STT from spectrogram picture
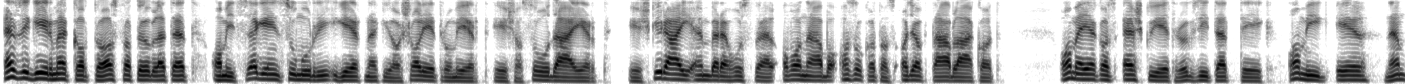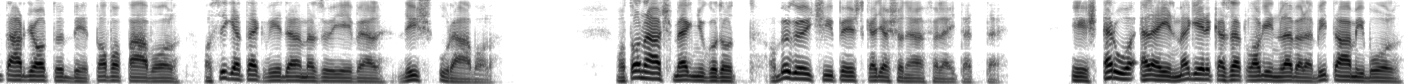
Ezigír megkapta azt a töbletet, amit szegény Szumurri ígért neki a salétromért és a szódáért, és királyi embere hozta el avanába azokat az agyaktáblákat, amelyek az esküjét rögzítették, amíg él nem tárgyal többé tavapával, a szigetek védelmezőjével, Dis urával. A tanács megnyugodott, a bögölycsípést kegyesen elfelejtette. És Eru elején megérkezett Lagin levele Bitámiból,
